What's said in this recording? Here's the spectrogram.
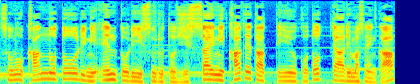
その勘の通りにエントリーすると実際に勝てたっていうことってありませんか？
